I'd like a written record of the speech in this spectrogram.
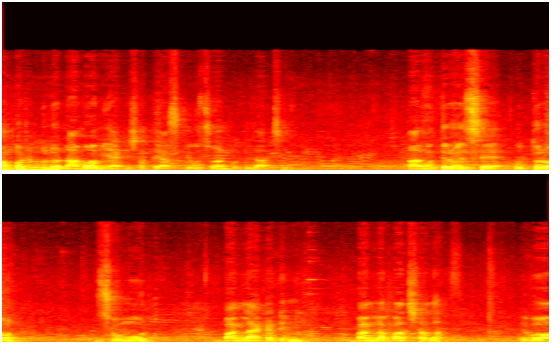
সংগঠনগুলোর নামও আমি একই সাথে আজকে উচ্চারণ করতে যাচ্ছি। তার মধ্যে রয়েছে উত্তরণ, ঝুমুর, বাংলা একাডেমি, বাংলা পাঠশালা এবং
